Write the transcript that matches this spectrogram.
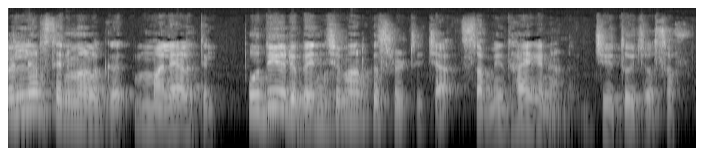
Thriller സിനിമകൾക്ക് മലയാളത്തിൽ പുതിയൊരു ബെഞ്ച് മാർക്ക് സൃഷ്ടിച്ച സംവിധായകനാണ് ജീത്തു ജോസഫ്.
